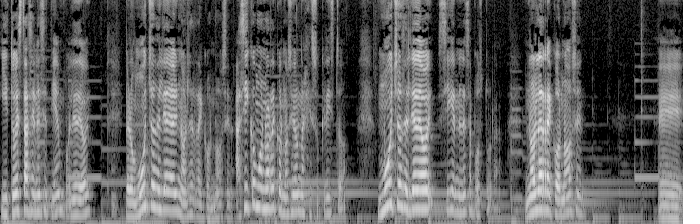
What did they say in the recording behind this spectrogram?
Y tú estás en ese tiempo, el día de hoy. Pero muchos del día de hoy no le reconocen. Así como no reconocieron a Jesucristo, Muchos el día de hoy siguen en esa postura. No le reconocen. Eh,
